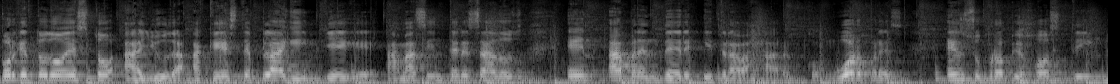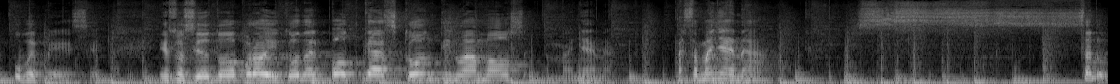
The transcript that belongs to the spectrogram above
Porque todo esto ayuda a que este plugin llegue a más interesados en aprender y trabajar con WordPress en su propio hosting VPS. Eso ha sido todo por hoy. Con el podcast continuamos mañana. Hasta mañana. Salud.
